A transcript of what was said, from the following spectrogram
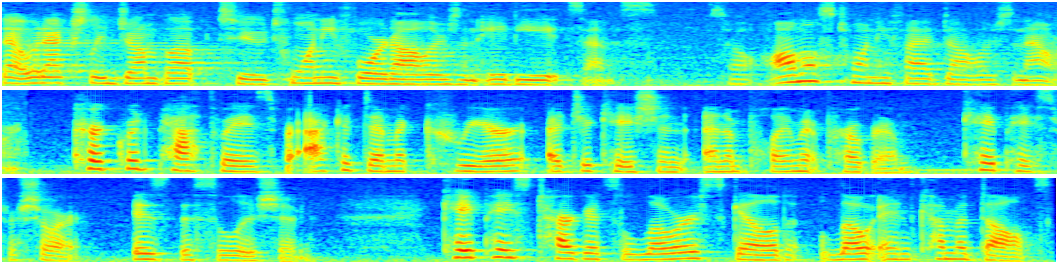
that would actually jump up to $24.88, so almost $25 an hour. Kirkwood Pathways for Academic Career, Education, and Employment Program, KPACE for short, is the solution. KPACE targets lower skilled, low income adults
